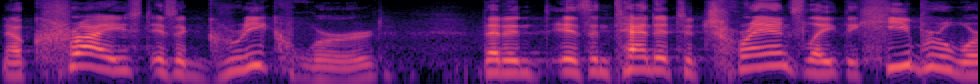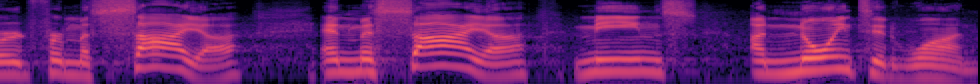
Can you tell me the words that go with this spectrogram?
Now, Christ is a Greek word that is intended to translate the Hebrew word for Messiah, and Messiah means anointed one.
